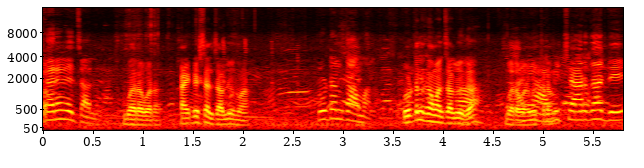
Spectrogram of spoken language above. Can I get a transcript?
करेल चालू. बरोबर. काय कशाला चालू आहे मग? टोटल कामाला. टोटल कामाला चालू आहे का? बरोबर आणि मित्रांनो. आम्ही चार दे.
